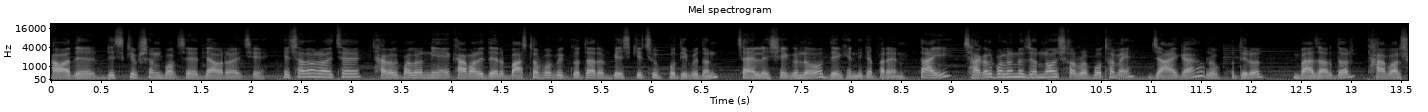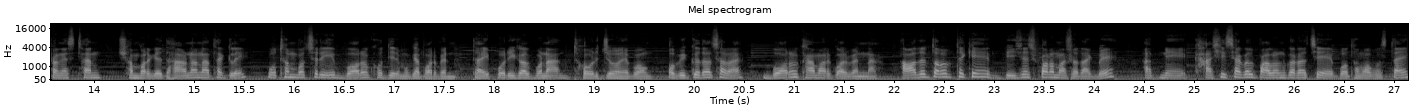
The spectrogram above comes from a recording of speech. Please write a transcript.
আমাদের ডিসক্রিপশন বক্সে দেওয়া রয়েছে। এছাড়াও রয়েছে ছাগল পালন নিয়ে খামারিদের বাস্তব অভিজ্ঞতার বেশ কিছু প্রতিবেদন। চাইলে সেগুলো দেখে নিতে পারেন। তাই ছাগল পালনের জন্য সর্বপ্রথমে জায়গা, রোগ প্রতিরোধ, বাজার দর, খাবার সংস্থান সম্পর্কে ধারণা না থাকলে প্রথম বছরই বড় ক্ষতির মুখে পড়বেন। তাই পরিকল্পনা, ধৈর্য এবং অভিজ্ঞতা ছাড়া বড় খামার করবেন না। আমাদের তরফ থেকে বিশেষ পরামর্শ থাকবে আপনি খাসি ছাগল পালন করার চেয়ে প্রথম অবস্থায়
